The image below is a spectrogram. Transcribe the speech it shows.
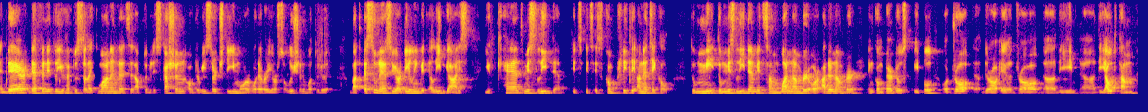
And there, definitely, you have to select one, and that's up to the discussion of the research team or whatever your solution, what to do. But as soon as you are dealing with elite guys, you can't mislead them. It's it's it's completely unethical to me to mislead them with some one number or other number and compare those people or draw draw uh, draw uh, the uh, the outcome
